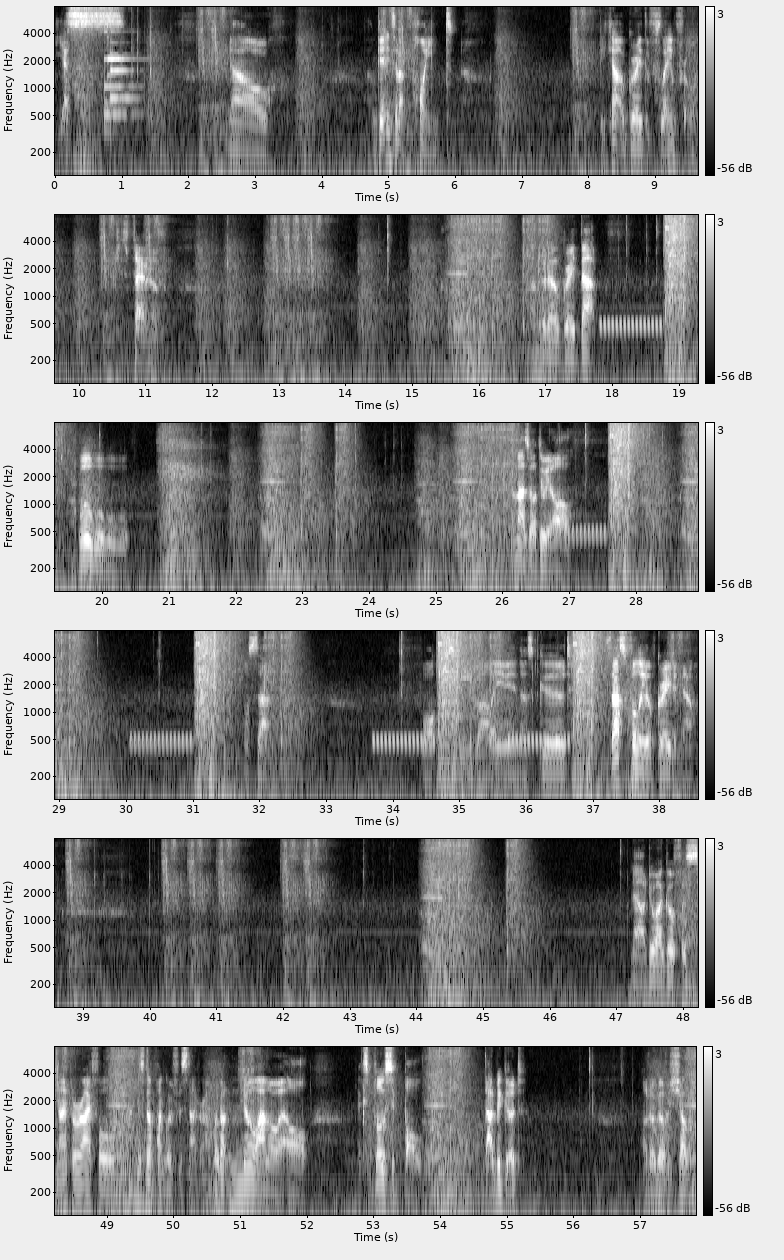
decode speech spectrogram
Yes. Now, I'm getting to that point. You can't upgrade the flamethrower, which is fair enough. I'm gonna upgrade that. Whoa, whoa, whoa, whoa. I might as well do it all. That? Walking speed while aiming, that's good. So that's fully upgraded now. Now, do I go for sniper rifle? There's no point going for sniper rifle. I've got no ammo at all. Explosive bolt. That'd be good. Or do I go for shotgun?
